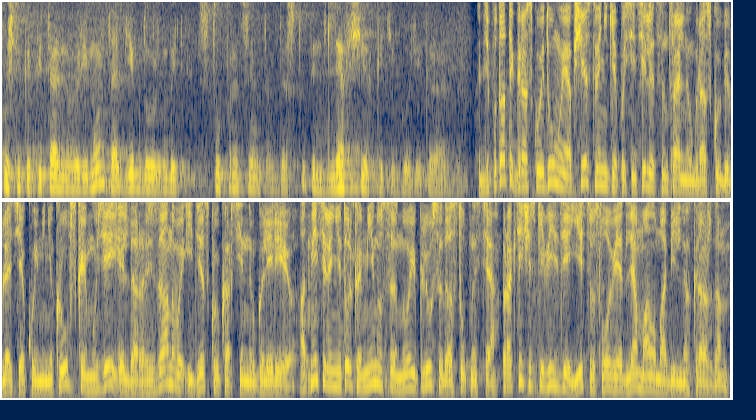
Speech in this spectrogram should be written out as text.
После капитального ремонта объект должен быть 100% доступен для всех категорий граждан. Депутаты городской думы и общественники посетили Центральную городскую библиотеку имени Крупской, музей Эльдара Рязанова и детскую картинную галерею. Отметили не только минусы, но и плюсы доступности. Практически везде есть условия для маломобильных граждан.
